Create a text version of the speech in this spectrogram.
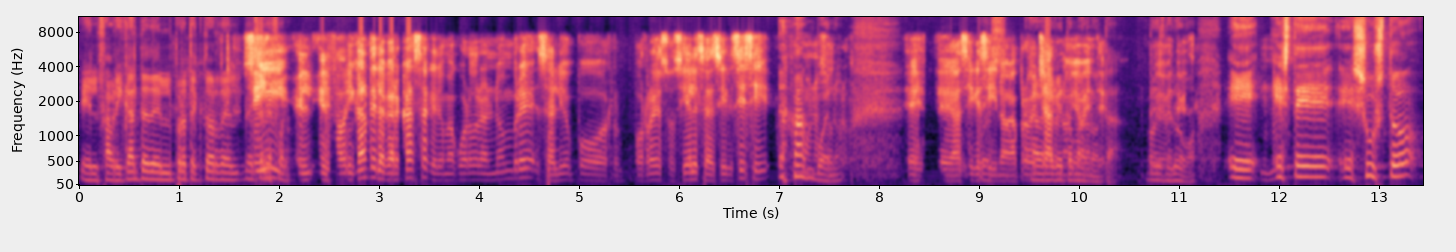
el fabricante del protector del, del sí. El, el, fabricante de la carcasa, que no me acuerdo ahora el nombre, salió por, por redes sociales a decir, sí, sí, bueno. Este, así que pues, sí, no, aprovecharon, obviamente. Nota. Desde luego. Eh, uh -huh. Este susto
